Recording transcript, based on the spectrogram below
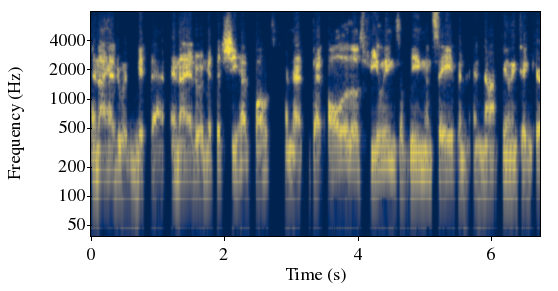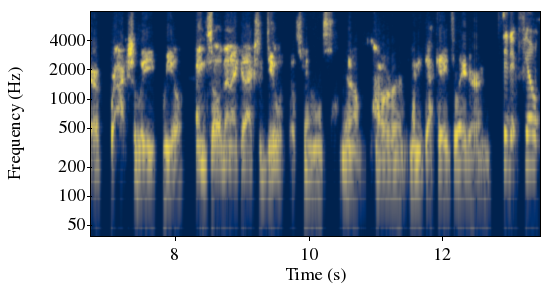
And I had to admit that. And I had to admit that she had faults and that, that all of those feelings of being unsafe and, and not feeling taken care of were actually real. And so then I could actually deal with those feelings, you know, however many decades later. And did it feel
